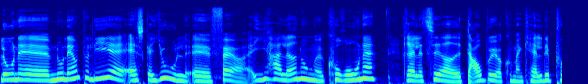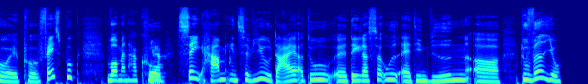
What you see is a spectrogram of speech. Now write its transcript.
Lone, øh, nu nævnte du lige øh, Asger Jul øh, før. I har lavet nogle corona-relaterede dagbøger, kunne man kalde det, på, øh, på Facebook, hvor man har kunne Ja. se ham interviewe dig, og du øh, deler så ud af din viden, og du ved jo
